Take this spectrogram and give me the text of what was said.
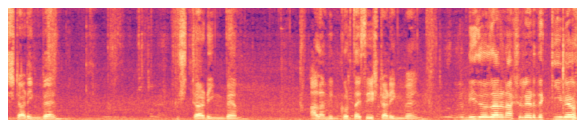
স্টার্টিং স্টার্টিং ব্যাম আলামিন করতেছে স্টার্টিং নিজেও জানেন আসলে এটাতে কি ব্যায়াম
